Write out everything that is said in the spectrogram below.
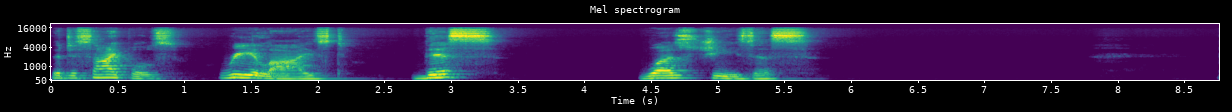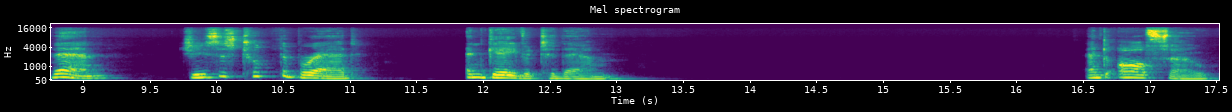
The disciples realized this was Jesus. Then Jesus took the bread and gave it to them. And also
